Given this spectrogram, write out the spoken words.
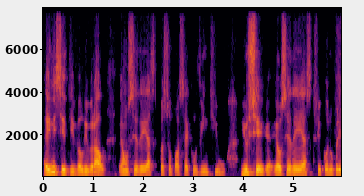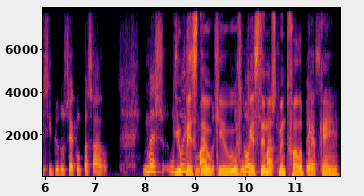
A iniciativa liberal é um CDS que passou para o século XXI e o Chega é o CDS que ficou no princípio do século passado. Mas e o PSD tomados, o quê? O, o PSD neste momento fala para quem?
